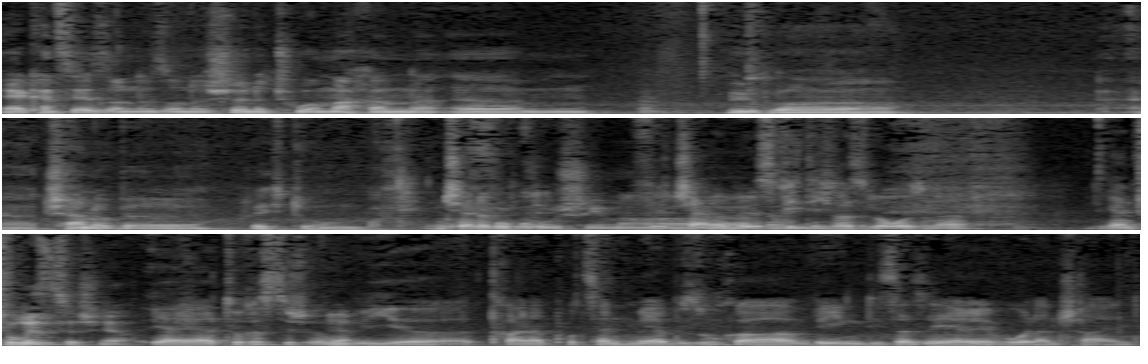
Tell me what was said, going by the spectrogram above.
Ja, kannst du ja so eine, so eine schöne Tour machen ähm, über äh, Tschernobyl Richtung Tschernobyl, Fukushima. Für Tschernobyl ist richtig was los, ne? Ganzen, Touristisch, ja. Ja, ja, touristisch irgendwie äh, 300% mehr Besucher wegen dieser Serie wohl anscheinend.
